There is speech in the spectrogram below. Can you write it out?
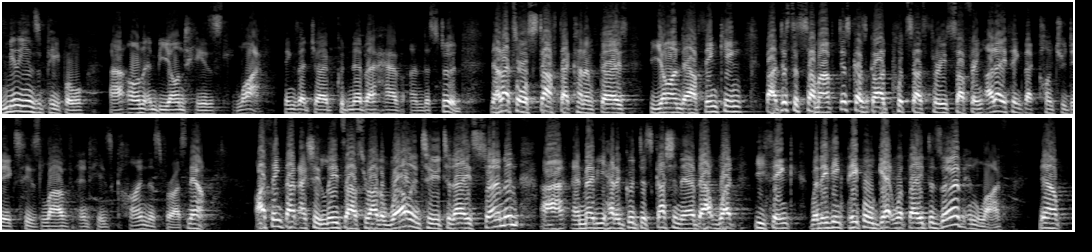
millions of people, uh, on and beyond his life things that Job could never have understood. Now, that's all stuff that kind of goes beyond our thinking, but just to sum up, just because God puts us through suffering, I don't think that contradicts his love and his kindness for us. Now, I think that actually leads us rather well into today's sermon, uh, and maybe you had a good discussion there about what you think, whether you think people get what they deserve in life. Now,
